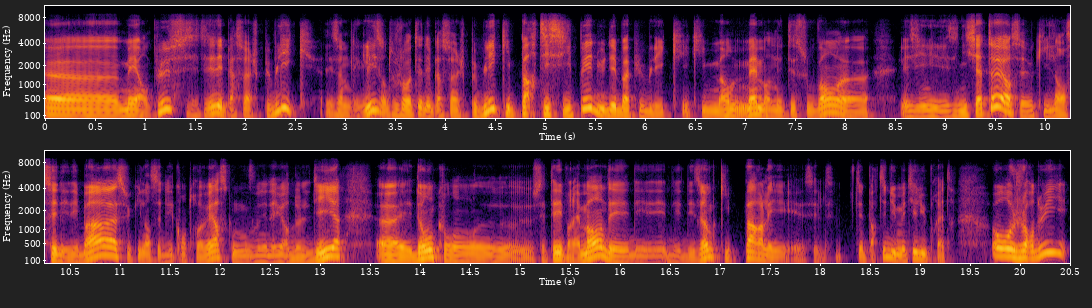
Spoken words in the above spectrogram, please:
euh, mais en plus, c'était des personnages publics. Les hommes d'église ont toujours été des personnages publics qui participaient du débat public et qui même en étaient souvent euh, les, initiateurs. C'est eux qui lançaient des débats, ceux qui lançaient des controverses, comme vous venez d'ailleurs de le dire. Euh, et donc, c'était vraiment des, des, des, hommes qui parlaient. C'était partie du métier du prêtre. Or, aujourd'hui,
